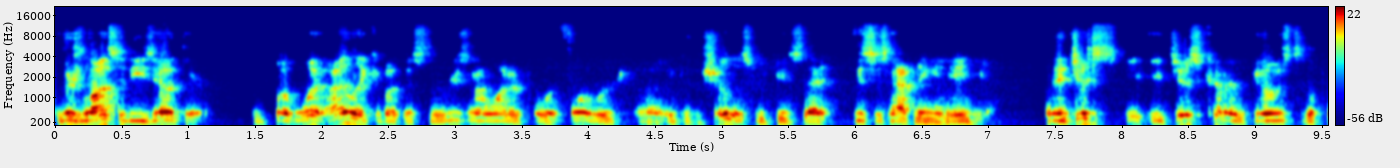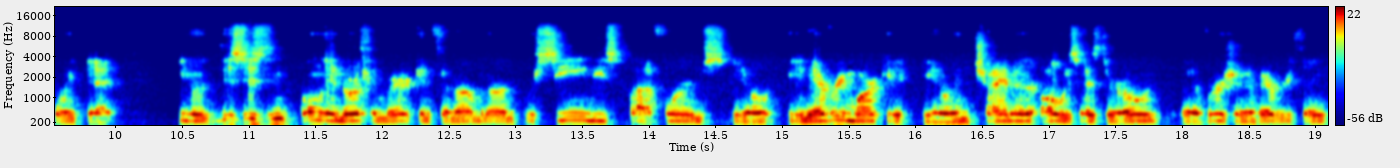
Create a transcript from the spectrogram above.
there's lots of these out there. But what I like about this, and the reason I wanted to pull it forward uh, into the show this week, is that this is happening in India, and it just it, it just kind of goes to the point that you know this isn't only a North American phenomenon. We're seeing these platforms, you know, in every market. You know, in China, always has their own uh, version of everything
